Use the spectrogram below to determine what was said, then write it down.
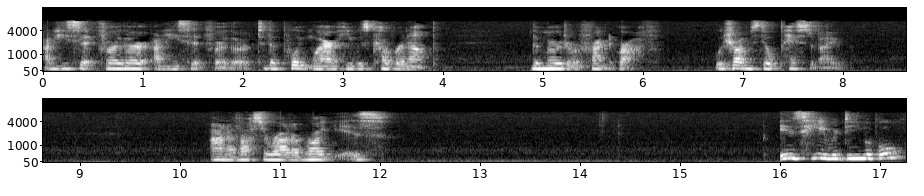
and he slipped further and he slipped further to the point where he was covering up the murder of Frank de Graaf, which I'm still pissed about. And Avasarala Wright is. Is he redeemable?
